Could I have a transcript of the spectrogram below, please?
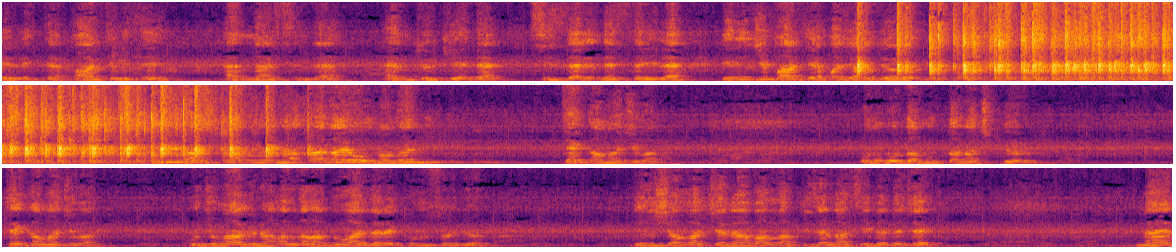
birlikte partimizi hem Mersin'de hem Türkiye'de sizlerin desteğiyle birinci parti yapacağız diyorum. İl başkanlığına aday olmamın tek amacı var. Bunu burada mutlan açıklıyorum. Tek amacı var. Bu cuma günü Allah'a dua ederek bunu söylüyorum. İnşallah Cenab-ı Allah bize nasip edecek. Ben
